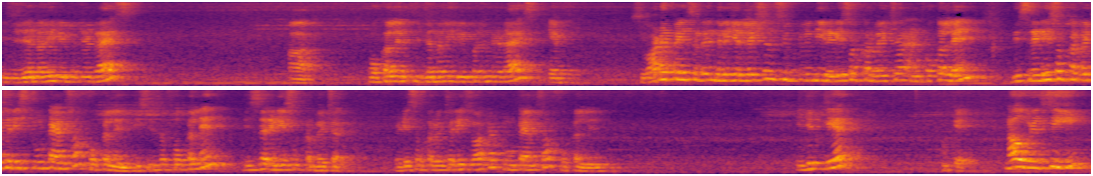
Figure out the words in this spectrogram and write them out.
is generally represented as R. Focal length is generally represented as F. See what happens when there is a relationship between the radius of curvature and focal length? This radius of curvature is two times of focal length. This is the focal length. This is the radius of curvature. Radius of curvature is what? Two times of focal length. Is it clear? Okay now we will see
